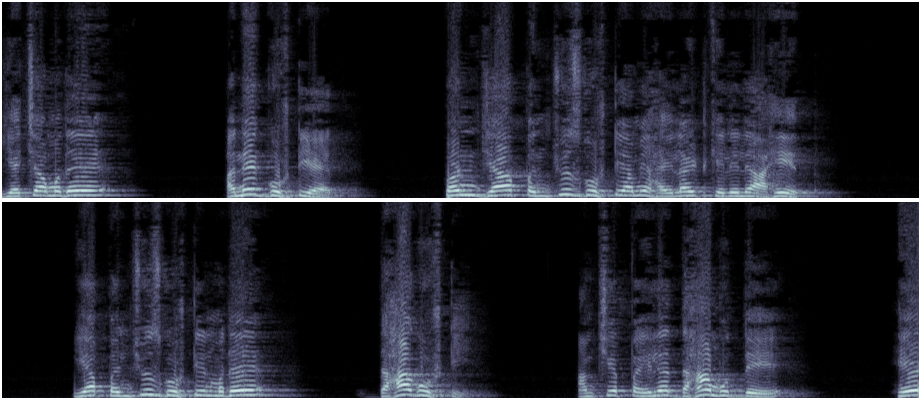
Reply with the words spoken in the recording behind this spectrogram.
याच्यामध्ये अनेक गोष्टी आहेत. पण ज्या पंचवीस गोष्टी आम्ही हायलाईट केलेल्या आहेत या पंचवीस गोष्टींमध्ये दहा गोष्टी आमचे पहिले दहा मुद्दे हे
